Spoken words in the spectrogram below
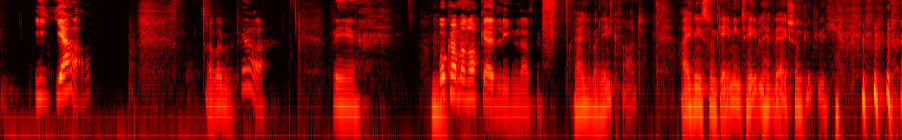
ja. Aber gut. Ja. Nee. Hm. Wo kann man noch Geld liegen lassen? Ja, ich überlege gerade. Eigentlich, wenn ich so ein Gaming-Table hätte, wäre ich schon glücklich.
